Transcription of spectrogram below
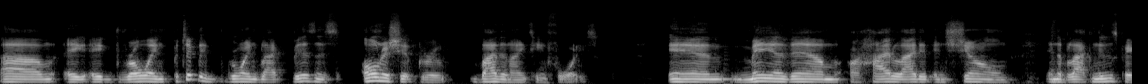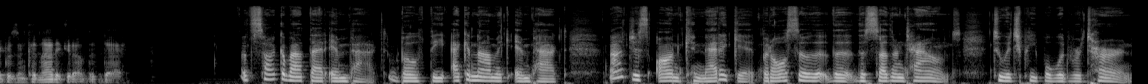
um, a, a growing, particularly growing Black business ownership group by the 1940s and many of them are highlighted and shown in the black newspapers in Connecticut of the day. Let's talk about that impact, both the economic impact, not just on Connecticut, but also the, the, the, southern towns to which people would return.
